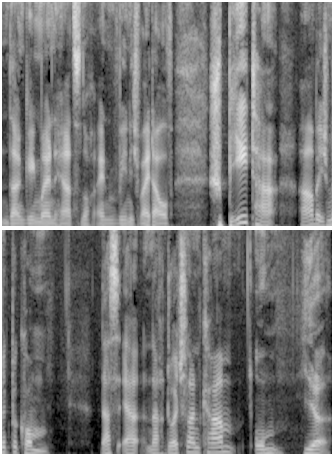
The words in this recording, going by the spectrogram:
dann ging mein Herz noch ein wenig weiter auf. Später habe ich mitbekommen, dass er nach Deutschland kam, um hier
